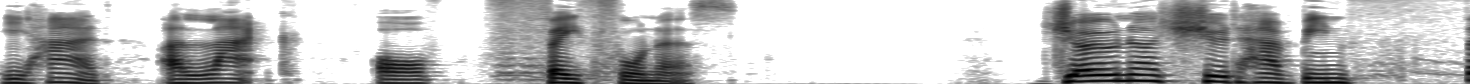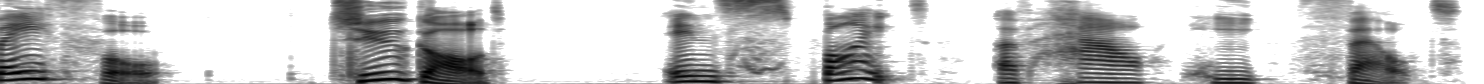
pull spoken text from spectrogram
he had a lack of faithfulness. Jonah should have been faithful to God in spite of how he felt.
